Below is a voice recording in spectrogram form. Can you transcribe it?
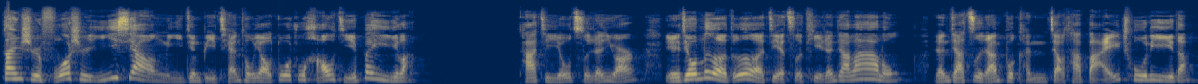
单是佛事一项，已经比前头要多出好几倍了。他既有此人缘，也就乐得借此替人家拉拢。人家自然不肯叫他白出力的。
